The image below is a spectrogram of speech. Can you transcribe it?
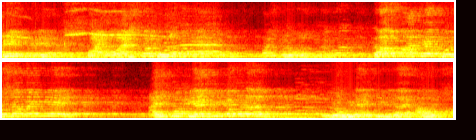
मी बोलत नाही आपण. बोलत नाही. तर माझ्या जोशाबाईने ऐकून घ्यायची एवढं. लुगड्याची लय हाऊस.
